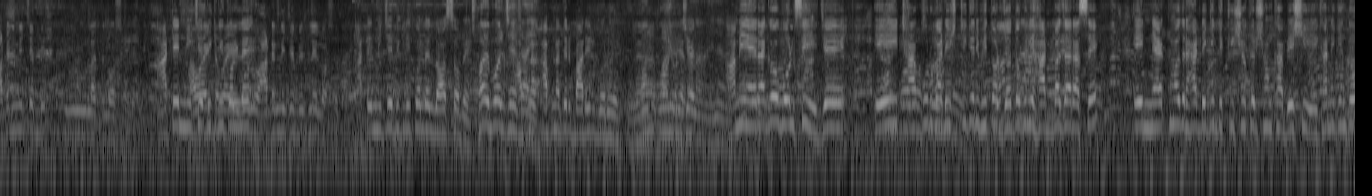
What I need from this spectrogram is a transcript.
আটের নিচে লস হবে। আটের নিচে বিক্রি করলে আটের নিচে বেচলেই লস হবে। আটের নিচে বিক্রি করলে লস হবে। ছয় বলছে আপনাদের বাড়ির গরু। কম কম শুনছেন? না, না, না। আমি এর আগেও বলছি যে এই ঠাকুরগাঁ ডিস্ট্রিক্টের ভিতর যতগুলি হাট বাজার আছে এই ন্যাকমদের হাটে কিন্তু কৃষকের সংখ্যা বেশি। এখানে কিন্তু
